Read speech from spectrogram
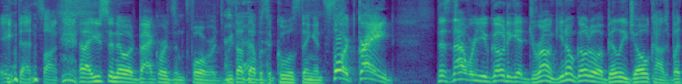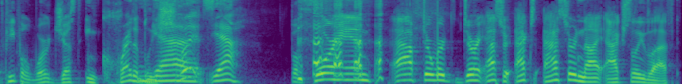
hate that song. And I used to know it backwards and forwards. We thought that was the coolest thing in fourth grade. That's not where you go to get drunk. You don't go to a Billy Joel concert, but people were just incredibly Yeah, yeah. beforehand, afterward, during Aster, Astrid and I actually left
